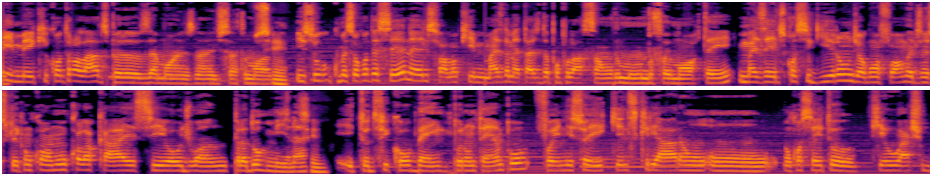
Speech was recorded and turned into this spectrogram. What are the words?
E meio que controlados pelos demônios, né? De certo modo. Sim. Isso começou a acontecer, né? Eles falam que mais da metade da população do mundo foi morta aí. Mas eles conseguiram, de alguma forma, eles não explicam como colocar esse Old One pra dormir, né? Sim. E tudo ficou bem por um tempo. Foi nisso aí que eles criaram um, um conceito que eu acho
